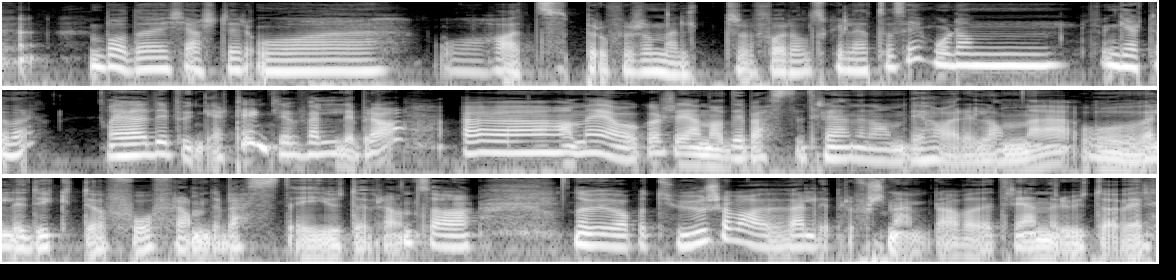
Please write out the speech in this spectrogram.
Både kjærester og, og ha et profesjonelt forhold, skulle jeg til å si. Hvordan fungerte det? Eh, det fungerte egentlig veldig bra. Eh, han er jo kanskje en av de beste trenerne vi har i landet, og veldig dyktig å få fram det beste i utøverne. Så når vi var på tur, så var vi veldig profesjonelle. Da var det trener og utøver.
